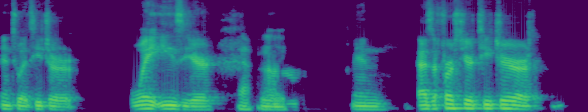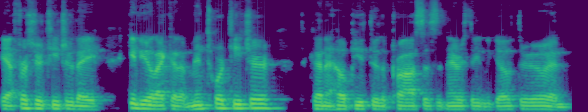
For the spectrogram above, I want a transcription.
into a teacher way easier. Definitely. Um, and as a first year teacher, or yeah, first year teacher, they give you like a mentor teacher to kind of help you through the process and everything to go through. And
